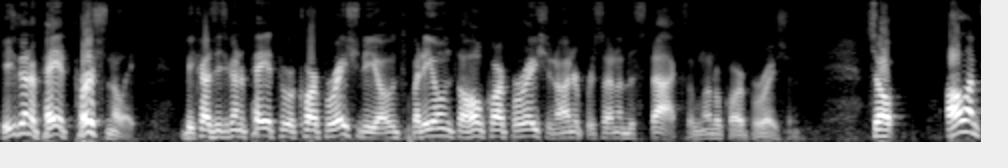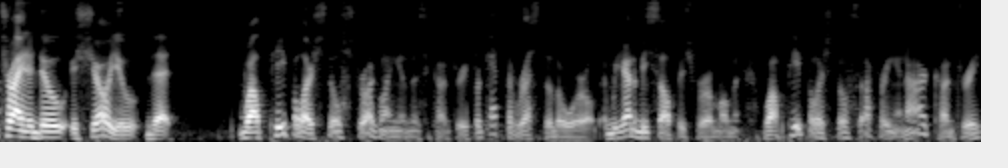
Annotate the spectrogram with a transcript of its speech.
He's going to pay it personally because he's going to pay it through a corporation he owns, but he owns the whole corporation, 100% of the stock, some little corporation. So all I'm trying to do is show you that while people are still struggling in this country, forget the rest of the world. We got to be selfish for a moment. While people are still suffering in our country,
